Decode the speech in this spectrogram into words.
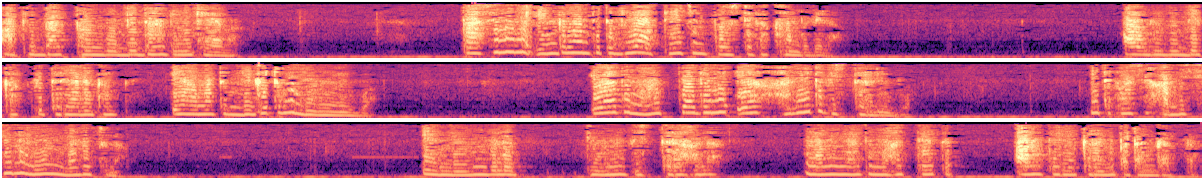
අපි බත්තන් බෙදාගෙන කෑවා. පස්සේ මම එංගලන්තයට ගියා ටීචින් පෝස්ට් එකක් හම්බ වෙලා. අවුරුදු දෙකක් විතර යනකම් එයා මට දිගටම ලියුවා. එයාට මහත්යා ගැන එයා හරියට විස්තර ලිව්වා. ඊට පස්සේ හදිසියෙම ලියුම් නවතුණා. ඒ ලියුම් වල තියුණු විස්තර අහලා මම යාට මහත්යාට ආදරය කරන්න පටන් ගත්තා.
